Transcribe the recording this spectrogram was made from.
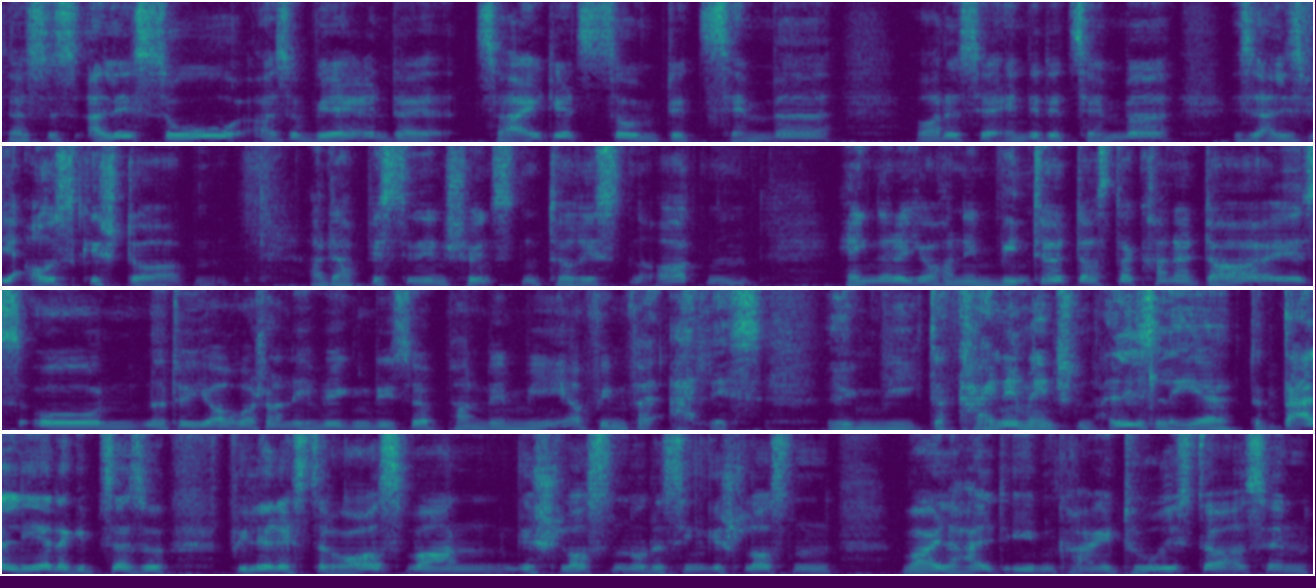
Das ist alles so, also während der Zeit jetzt so im Dezember, war das ja Ende Dezember, ist alles wie ausgestorben. Aber da bist du in den schönsten Touristenorten, hängt natürlich auch an dem Winter, dass da keiner da ist und natürlich auch wahrscheinlich wegen dieser Pandemie. Auf jeden Fall alles irgendwie, da keine Menschen, alles leer, total leer. Da gibt's also viele Restaurants waren geschlossen oder sind geschlossen, weil halt eben keine Touris da sind.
